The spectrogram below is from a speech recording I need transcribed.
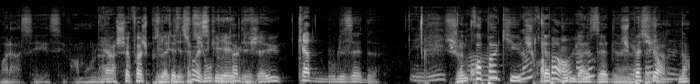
voilà, c'est c'est vraiment Et là. à chaque fois, je pose la question est-ce qu'il y a déjà eu 4 boules Z? Eh oui, Je ne crois pas qu'il y ait eu Non je crois quatre pas, boules hein. à Z. non, euh, je suis pas sûr. Non,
